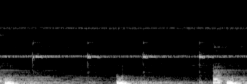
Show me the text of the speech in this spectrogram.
Thank you.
